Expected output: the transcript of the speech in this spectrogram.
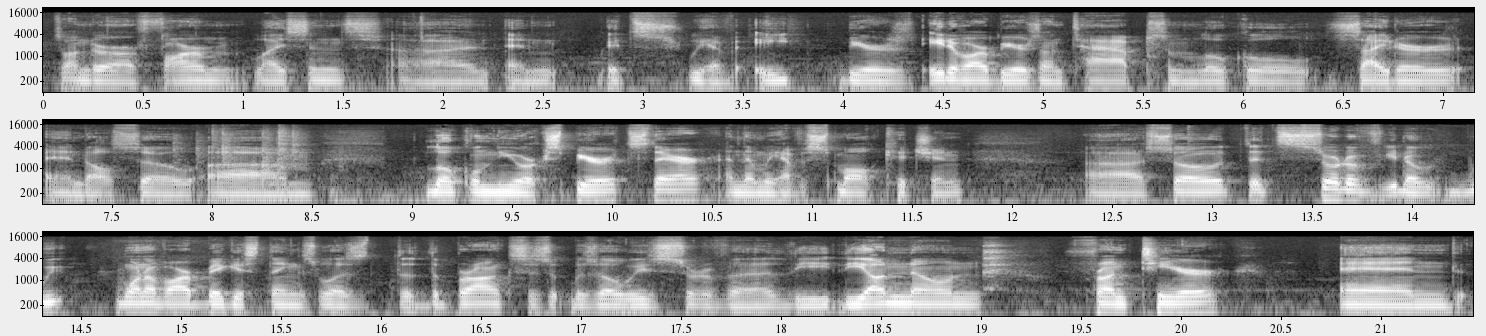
it's under our farm license, uh, and it's we have eight beers, eight of our beers on tap, some local cider, and also um, local New York spirits there, and then we have a small kitchen. Uh, so it's sort of you know we one of our biggest things was the the Bronx is, was always sort of a, the the unknown frontier, and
